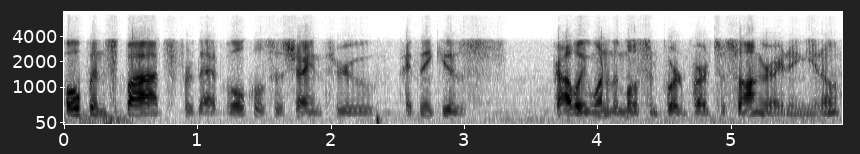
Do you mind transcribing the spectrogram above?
open spots for that vocals to shine through, I think is probably one of the most important parts of songwriting. You know.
